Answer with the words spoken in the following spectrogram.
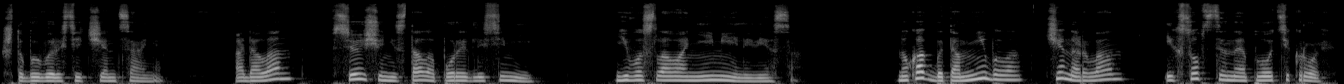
чтобы вырастить Чен Цаня. А Далан все еще не стал опорой для семьи. Его слова не имели веса. Но как бы там ни было, Чен Орлан — их собственная плоть и кровь.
